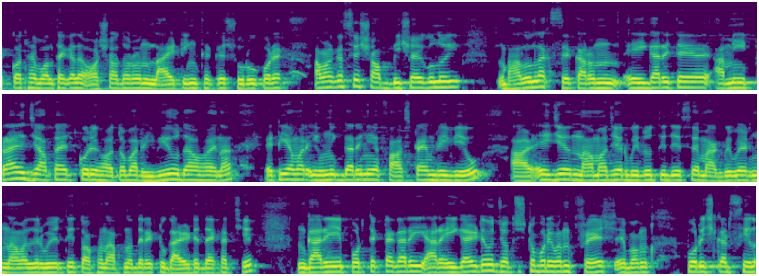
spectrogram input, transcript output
এক কথায় বলতে গেলে অসাধারণ লাইটিং থেকে শুরু করে আমার কাছে সব বিষয়গুলোই ভালো লাগছে। কারণ এই গাড়িতে আমি প্রায় যাতায়াত করি হয়তো বা রিভিউ দেওয়া হয় না। এটি আমার ইউনিক গাড়ি নিয়ে ফার্স্ট টাইম রিভিউ আর এই যে নামাজের বিরতি দিয়েছে, মাগরিবের নামাজের বিরতি, তখন আপনাদের একটু গাড়িটা দেখাচ্ছি। গাড়ি, প্রত্যেকটা গাড়ি, আর এই গাড়িটাও যথেষ্ট পরিমাণ ফ্রেশ এবং পরিষ্কার ছিল।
